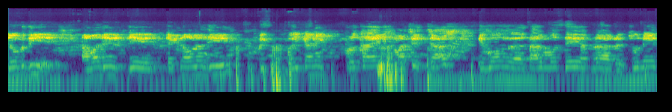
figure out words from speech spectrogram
যোগ দিয়ে আমাদের যে টেকনোলজি বৈজ্ঞানিক প্রথায় মাছের চাষ এবং তার মধ্যে আপনার চুনের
